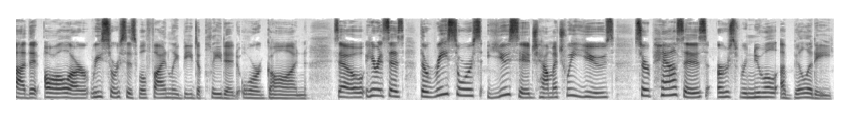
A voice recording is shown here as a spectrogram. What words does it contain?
uh, that all our resources will finally be depleted or gone. So here it says the resource usage, how much we use, surpasses Earth's renewal ability.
